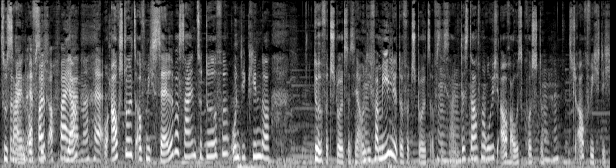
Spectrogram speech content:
zu so sein. Den Erfolg sich, auch feiern. Ja, ne? ja, Auch stolz auf mich selber sein zu dürfen und die Kinder dürfen stolz sein. Ja. Und die mhm. Familie dürfen stolz auf sich mhm. sein. Das darf man ruhig auch auskosten. Mhm. Das ist auch wichtig.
